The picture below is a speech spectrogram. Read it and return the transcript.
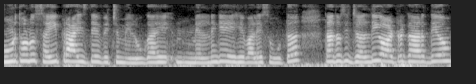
ਹੁਣ ਤੁਹਾਨੂੰ ਸਹੀ ਪ੍ਰਾਈਸ ਦੇ ਵਿੱਚ ਮਿਲੂਗਾ ਇਹ, ਮਿਲਣਗੇ ਇਹ ਵਾਲੇ ਸੂਟ। ਤਾਂ ਤੁਸੀਂ ਜਲਦੀ ਆਰਡਰ ਕਰ ਦਿਓ।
